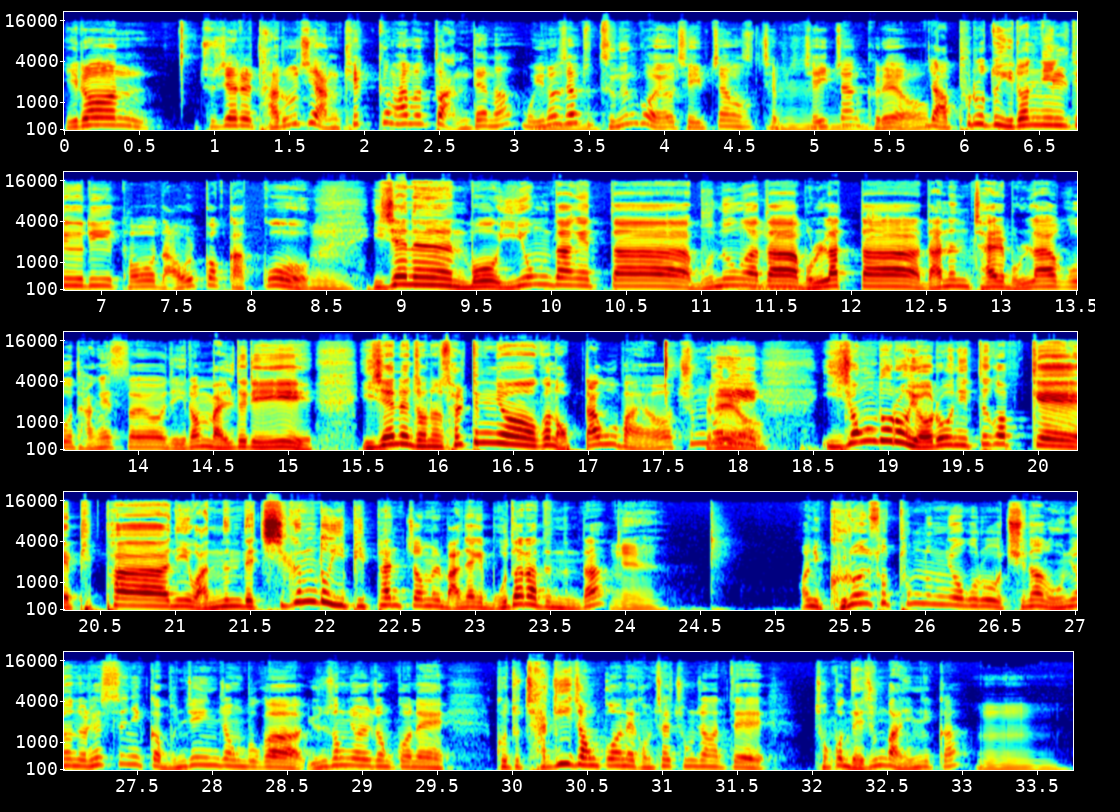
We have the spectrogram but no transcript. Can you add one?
이런 주제를 다루지 않게끔 하면 또 안 되나? 뭐 이런 음. 생각도 드는 거예요. 제 입장 제, 제 음. 입장 그래요. 근데 앞으로도 이런 일들이 더 나올 것 같고 음. 이제는 뭐 이용당했다, 무능하다, 음. 몰랐다, 나는 잘 몰라고 당했어요. 이제 이런 말들이 이제는 저는 설득력은 없다고 봐요. 충분히 그래요. 이 정도로 여론이 뜨겁게 비판이 왔는데 지금도 이 비판점을 만약에 못 알아듣는다? 예. 아니 그런 소통 능력으로 지난 5년을 했으니까 문재인 정부가 윤석열 정권에 그것도 자기 정권의 검찰총장한테 정권 내준 거 아닙니까? 음.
